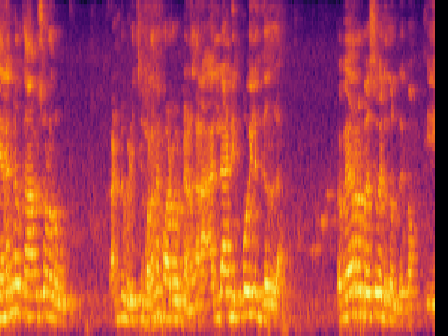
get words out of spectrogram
ജനങ്ങൾക്ക് ആവശ്യമുള്ള റൂട്ട് കണ്ടുപിടിച്ച് വളരെ പാടുപെട്ടാണ്. കാരണം എല്ലാ ഡിപ്പോയിലും കയറുക ഇപ്പോൾ വേറൊരു ബസ് വരുന്നുണ്ട്. ഇപ്പം ഈ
